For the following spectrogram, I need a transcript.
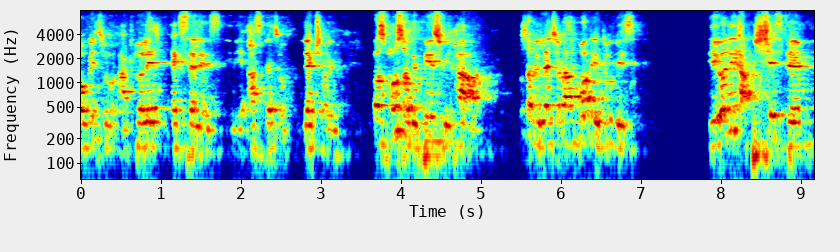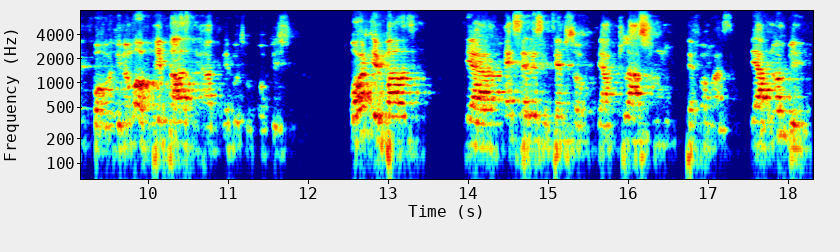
for me to acknowledge excellence in the aspect of lecturing? Because most of the things we have, most of the lecturers, what they do is they only appreciate them for the number of papers they have been able to publish. What about their excellence in terms of their classroom performance? They have not been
